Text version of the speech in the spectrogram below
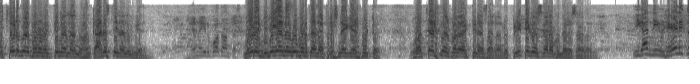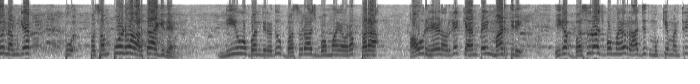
ಒತ್ತಡದ ಮೇಲೆ ಬರೋ ವ್ಯಕ್ತಿನ ನಾನು? ಹಂಗೆ ಕಾಣಿಸ್ತೀನ ನಿಮಗೆ? ಏನೋ ಇರ್ಬೋದು ಅಂತ ನೋಡಿ ನಿಮಗೆ ನಗು ಬರ್ತದೆ ಪ್ರಶ್ನೆ ಕೇಳ್ಬಿಟ್ಟು. ಒತ್ತಡದ ಮೇಲೆ ಬರೋ ವ್ಯಕ್ತಿನ ಸರ್ ನಾನು. ಪ್ರೀತಿಗೋಸ್ಕರ ಬಂದಿರೋ ಸರ್ ನಾನು. ಈಗ ನೀವು ಹೇಳಿದ್ದು ನಮಗೆ ಸಂಪೂರ್ಣವಾಗಿ ಅರ್ಥ ಆಗಿದೆ. ನೀವು ಬಂದಿರೋದು ಬಸವರಾಜ ಬೊಮ್ಮಾಯಿ ಅವರ ಪರ. ಅವ್ರು ಹೇಳೋರಿಗೆ ಕ್ಯಾಂಪೇನ್ ಮಾಡ್ತೀರಿ. ಈಗ ಬಸವರಾಜ ಬೊಮ್ಮಾಯಿ ಅವರು ರಾಜ್ಯದ ಮುಖ್ಯಮಂತ್ರಿ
